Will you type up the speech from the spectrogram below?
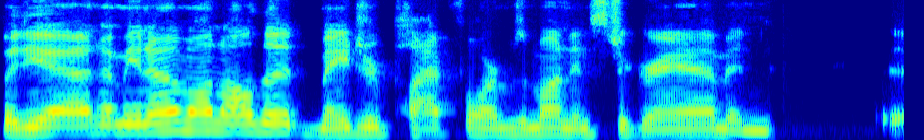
but yeah, I mean, I'm on all the major platforms. I'm on Instagram, and uh,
